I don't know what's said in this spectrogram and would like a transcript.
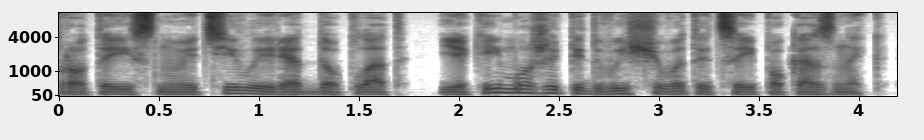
Проте існує цілий ряд доплат, який може підвищувати цей показник.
